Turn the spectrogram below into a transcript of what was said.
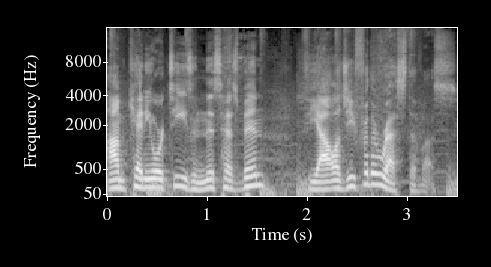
I'm Kenny Ortiz, and this has been Theology for the Rest of Us.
